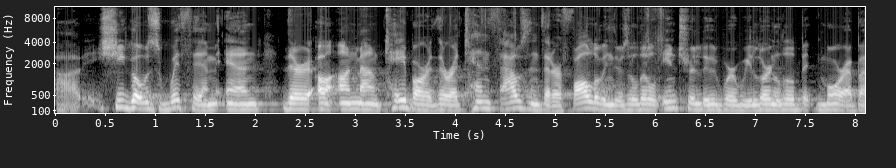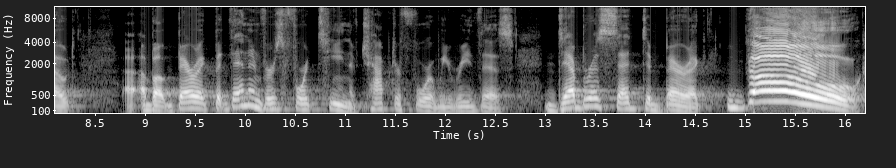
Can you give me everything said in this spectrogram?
uh, she goes with him, and there uh, on Mount Tabor, there are 10,000 that are following. There's a little interlude where we learn a little bit more about, uh, about Barak. But then in verse 14 of chapter 4, we read this Deborah said to Barak, Go!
